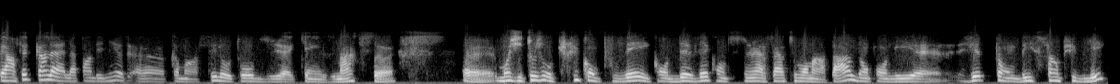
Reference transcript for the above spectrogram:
ben, en fait, quand la, la pandémie a, commencé là, autour du euh, 15 mars, euh, euh, moi j'ai toujours cru qu'on pouvait et qu'on devait continuer à faire Tout le monde en parle. Donc on est euh, vite tombé sans public,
